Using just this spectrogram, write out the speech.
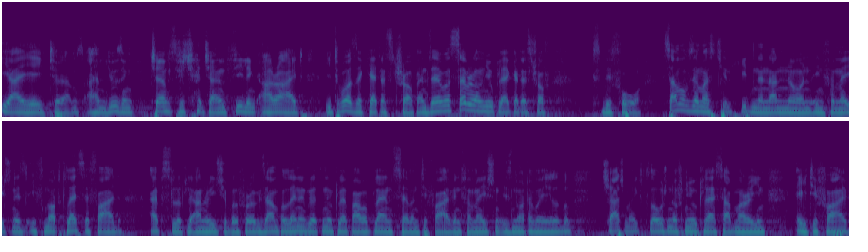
EIA terms, I'm using terms which, I'm feeling are right. It was a catastrophe, and there were several nuclear catastrophes before. Some of them are still hidden and unknown. Information is, if not classified, absolutely unreachable. For example, Leningrad nuclear power plant 75 information is not available. Chazhma explosion of nuclear submarine 85,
